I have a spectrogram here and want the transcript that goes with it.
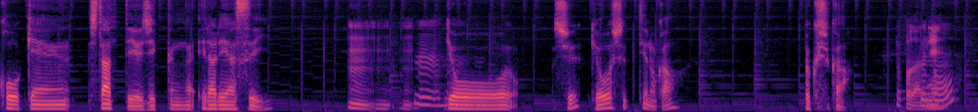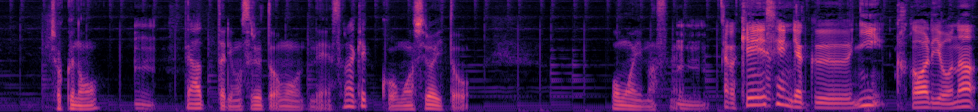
貢献したっていう実感が得られやすい。うんうんうん。うんうん業種？業種っていうのか？職種か。そうだねの？職能うん。であったりもすると思うんで、それは結構面白いと思いますね。うん、なんか経営戦略に関わるような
